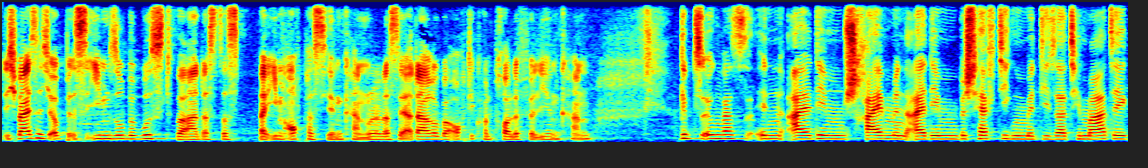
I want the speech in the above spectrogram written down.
ich weiß nicht, ob es ihm so bewusst war, dass das bei ihm auch passieren kann oder dass er darüber auch die Kontrolle verlieren kann. Gibt es irgendwas in all dem Schreiben, in all dem Beschäftigen mit dieser Thematik,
